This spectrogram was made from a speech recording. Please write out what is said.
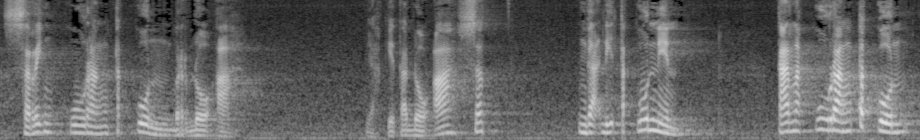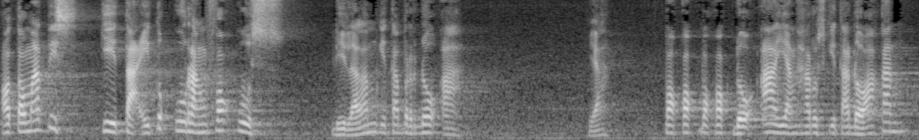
sering kurang tekun berdoa. Ya, kita doa set nggak ditekunin. Karena kurang tekun, otomatis kita itu kurang fokus di dalam kita berdoa. Ya, pokok-pokok doa yang harus kita doakan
